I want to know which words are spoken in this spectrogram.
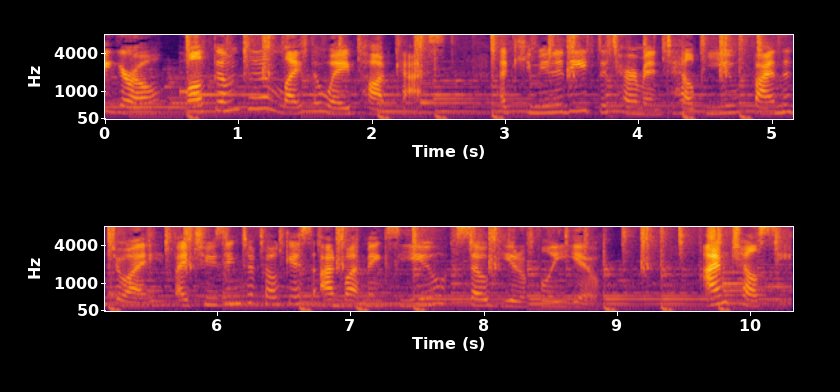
Hey, girl, welcome to the Light the Way podcast, a community determined to help you find the joy by choosing to focus on what makes you so beautifully you. I'm Chelsea,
